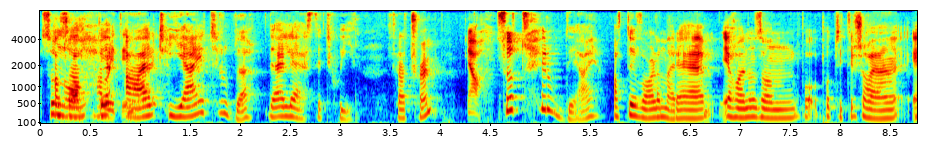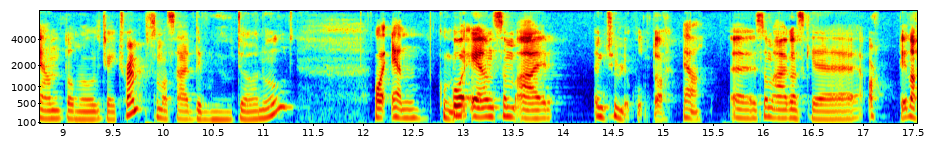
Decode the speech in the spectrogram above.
Som Altså, nå har det blitt er. Jeg trodde, da jeg leste tweeten fra Trump, Ja. så trodde jeg at det var den derre Jeg har noen sånn på, på Twitter så har jeg en Donald J. Trump, som altså er The Real Donald, Og en og en som er en tullekonto. Ja. Uh, som er ganske artig, da.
